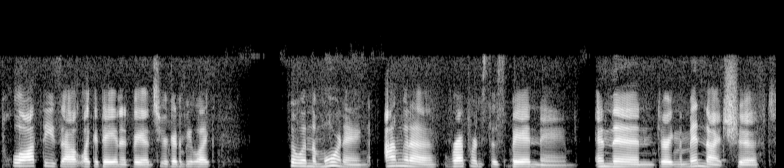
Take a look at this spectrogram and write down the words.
plot these out like a day in advance? You're going to be like, so in the morning, I'm going to reference this band name, and then during the midnight shift,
